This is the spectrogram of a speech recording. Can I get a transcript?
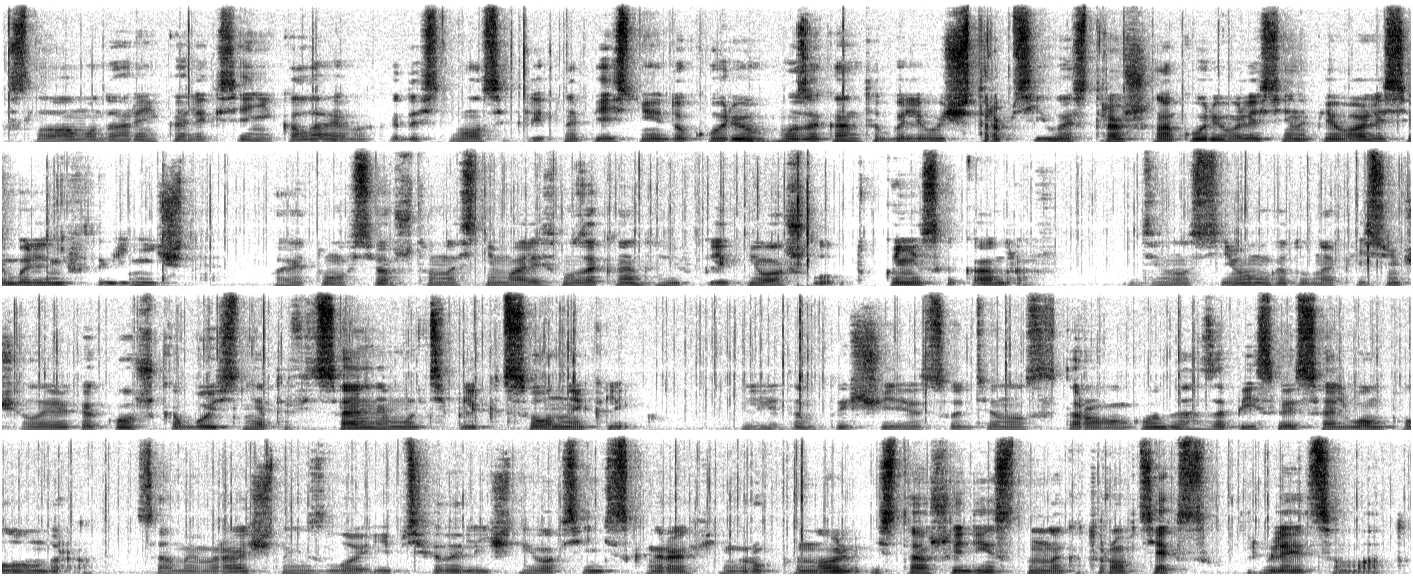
По словам ударника Алексея Николаева, когда снимался клип на песню «Иду курю», музыканты были очень строптивые, страшно накуривались и напивались и были не фотогеничны. Поэтому все, что мы снимали с музыкантами, в клип не вошло, только несколько кадров. В 1997 году на песню «Человек и кошка» будет снят официальный мультипликационный клип. Летом 1992 года записывается альбом Полундра, самый мрачный, злой и психоделичный во всей дискографии группы 0 и ставший единственным, на котором в текстах употребляется мат.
